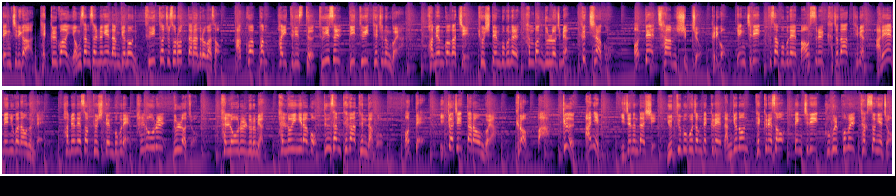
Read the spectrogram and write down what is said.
땡치리가 댓글과 영상 설명에 남겨놓은 트위터 주소로 따라 들어가서 아쿠아팜 화이트리스트 트윗을 리트윗해주는 거야. 화면과 같이 표시된 부분을 한번 눌러주면 끝이라고. 어때 참 쉽죠? 그리고 땡치리 푸사 부분에 마우스를 가져다 대면 아래에 메뉴가 나오는데 화면에서 표시된 부분에 팔로우를 눌러줘. 팔로우를 누르면 팔로잉이라고 뜬 상태가 된다고. 어때? 이까지 따라온 거야. 그럼 빠 끝! 아님! 이제는 다시 유튜브 고정 댓글에 남겨놓은 댓글에서 땡치리 구글 폼을 작성해줘.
